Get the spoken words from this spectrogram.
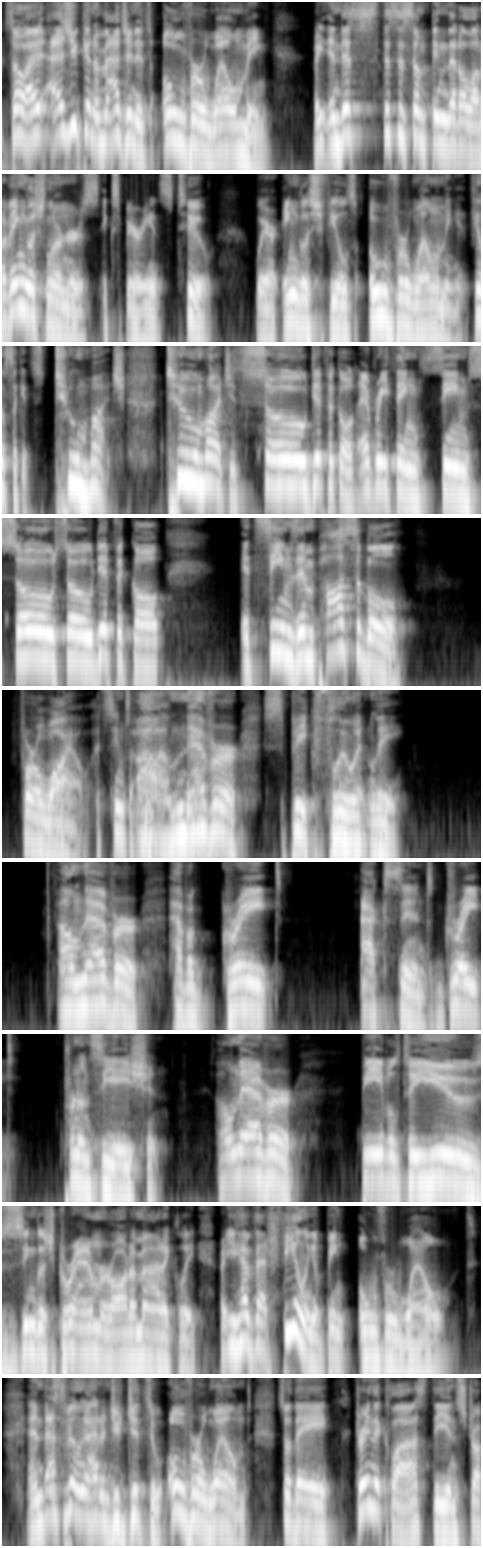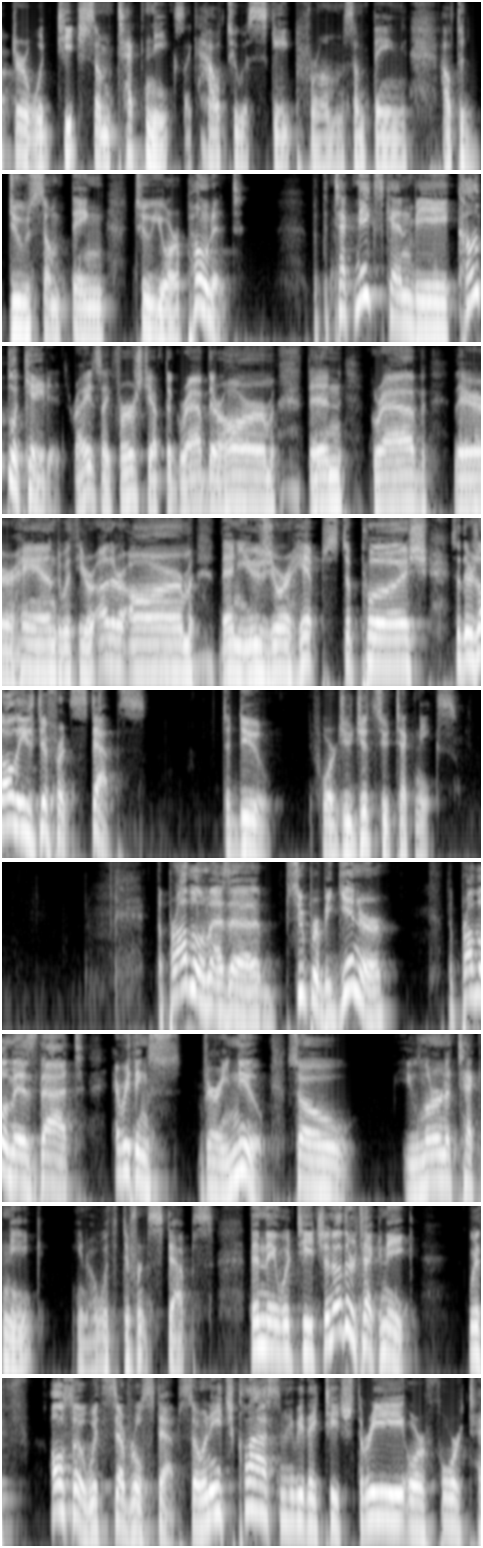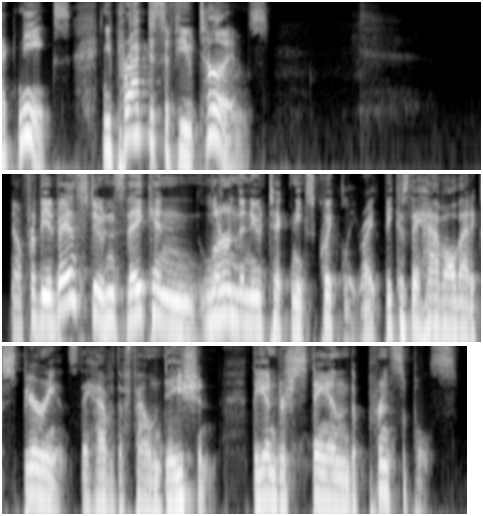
So I, as you can imagine, it's overwhelming. Right? And this, this is something that a lot of English learners experience too, where English feels overwhelming. It feels like it's too much, too much. It's so difficult. Everything seems so, so difficult. It seems impossible for a while. It seems, oh, I'll never speak fluently. I'll never have a great accent, great pronunciation. I'll never be able to use English grammar automatically. Right? You have that feeling of being overwhelmed. And that's the feeling I had in jujitsu, overwhelmed. So they, during the class, the instructor would teach some techniques, like how to escape from something, how to do something to your opponent. But the techniques can be complicated, right? It's like first you have to grab their arm, then grab their hand with your other arm, then use your hips to push. So there's all these different steps to do for jujitsu techniques. The problem as a super beginner, the problem is that everything's very new. So you learn a technique, you know, with different steps. Then they would teach another technique with Also with several steps. So in each class, maybe they teach three or four techniques. And you practice a few times. Now, for the advanced students, they can learn the new techniques quickly, right? Because they have all that experience. They have the foundation. They understand the principles.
